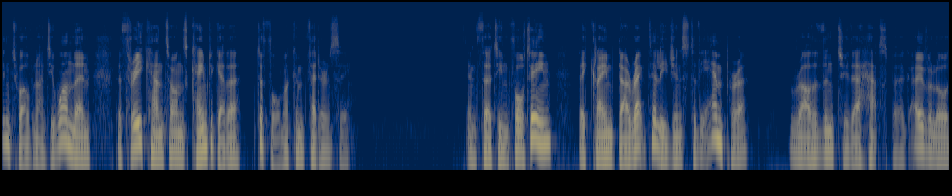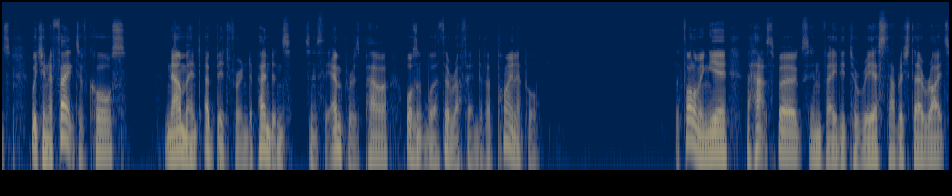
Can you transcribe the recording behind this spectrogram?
In 1291, then, the three cantons came together to form a confederacy. In 1314, they claimed direct allegiance to the emperor rather than to their Habsburg overlords, which in effect, of course, now meant a bid for independence, since the emperor's power wasn't worth the rough end of a pineapple. The following year, the Habsburgs invaded to re establish their rights,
